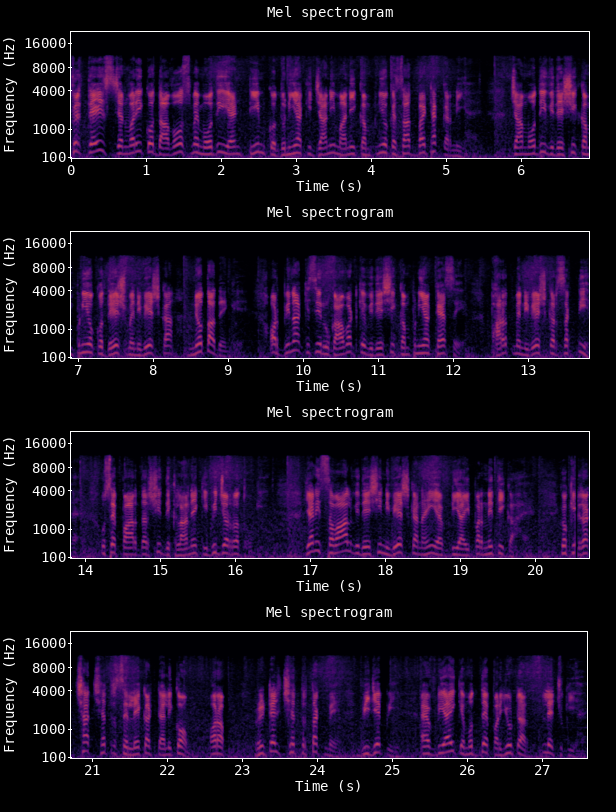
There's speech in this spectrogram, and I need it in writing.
फिर 23 जनवरी को दावोस में मोदी एंड टीम को दुनिया की जानी मानी कंपनियों के साथ बैठक करनी है। जहाँ मोदी विदेशी कंपनियों को देश में निवेश का न्योता देंगे। और बिना किसी रुकावट के विदेशी कंपनियाँ कैसे भारत में निवेश कर सकती है, उसे पारदर्शी दिखलाने की भी ज़रूरत होगी। यानी सवाल विदेशी निवेश का नहीं, एफडीआई पर नीति का है, क्योंकि रक्षा क्षेत्र से लेकर टेलीकॉम और अब रिटेल क्षेत्र तक में बीजेपी एफडीआई के मुद्दे पर यूटर्न ले चुकी है।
